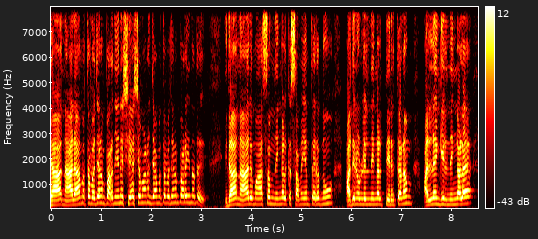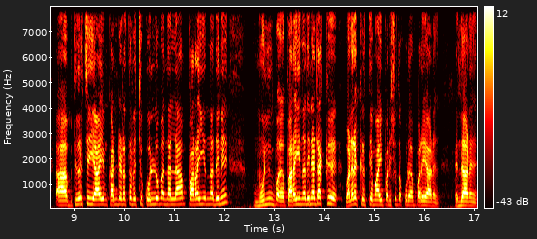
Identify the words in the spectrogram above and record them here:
ആ നാലാമത്തെ വചനം പറഞ്ഞതിന് ശേഷമാണ് അഞ്ചാമത്തെ വചനം പറയുന്നത്. ഇതാ നാല് മാസം നിങ്ങൾക്ക് സമയം തരുന്നു. അതിനുള്ളിൽ നിങ്ങൾ തിരുത്തണം. അല്ലെങ്കിൽ നിങ്ങൾ തീർച്ചയായും കണ്ടിടത്ത് വെച്ച് കൊല്ലുമെന്നെല്ലാം പറയുന്നതിന് മുൻ പറയുന്നതിനിടക്ക് വളരെ കൃത്യമായി പരിശുദ്ധ ഖുർആൻ പറയാണ്. എന്താണ്?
